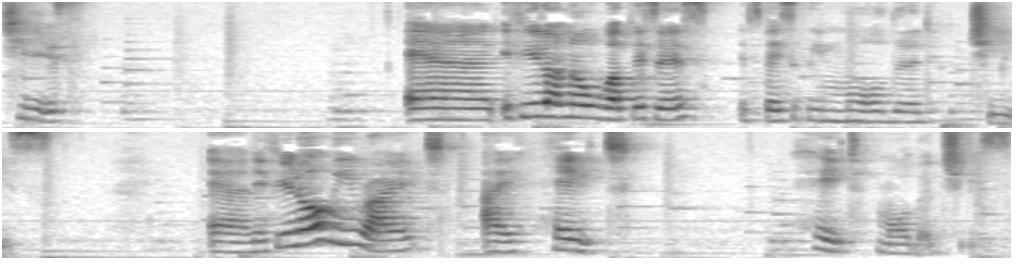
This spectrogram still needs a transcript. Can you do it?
Cheese. And if you don't know what this is, it's basically molded cheese. And if you know me right, I hate, hate molded cheese.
